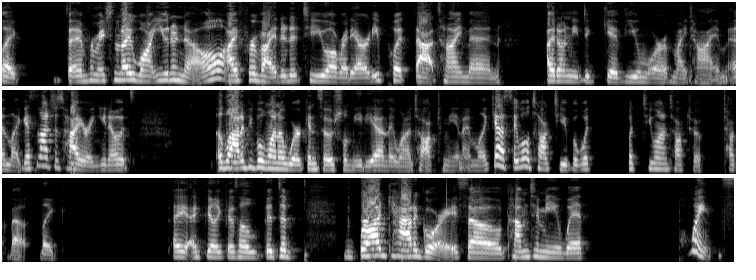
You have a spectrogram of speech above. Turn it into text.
like the information that I want you to know. I've provided it to you already. I already put that time in. I don't need to give you more of my time. And like, it's not just hiring, you know, it's a lot of people want to work in social media and they want to talk to me. And I'm like, yes, they will talk to you, but what, what do you want to talk to talk about? Like, I, I feel like there's a, it's a broad category. So come to me with points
